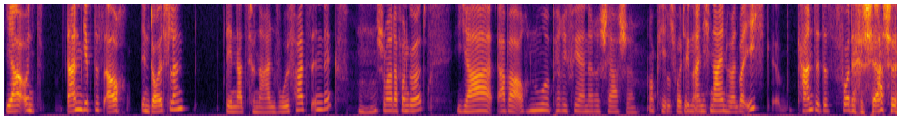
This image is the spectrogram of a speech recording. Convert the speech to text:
Ja, und dann gibt es auch in Deutschland den Nationalen Wohlfahrtsindex. Mhm. Schon mal davon gehört? Ja, aber auch nur peripher in der Recherche. Okay, so, ich wollte jetzt eigentlich Nein hören, weil ich äh, kannte das vor der Recherche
